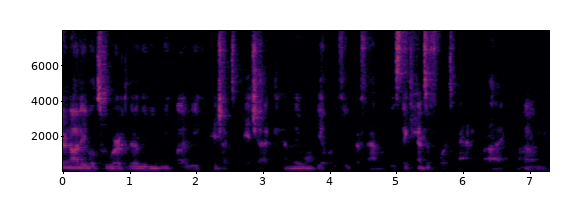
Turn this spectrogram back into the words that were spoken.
they're not able to work, they're living week by week, paycheck to paycheck, and they won't be able to feed their families. They can't afford to panic Um,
